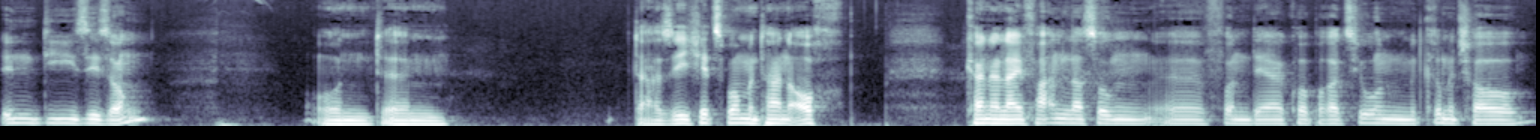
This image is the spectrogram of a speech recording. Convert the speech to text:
in die Saison. Und ähm, da sehe ich jetzt momentan auch keinerlei Veranlassung äh, von der Kooperation mit Grimmitschau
